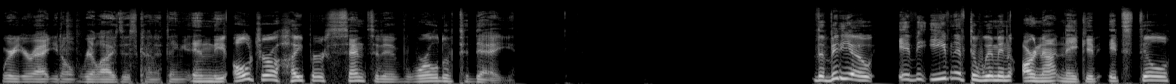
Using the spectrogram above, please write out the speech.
where you're at, you don't realize this kind of thing. In the ultra hypersensitive world of today, the video, if, even if the women are not naked, it's still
